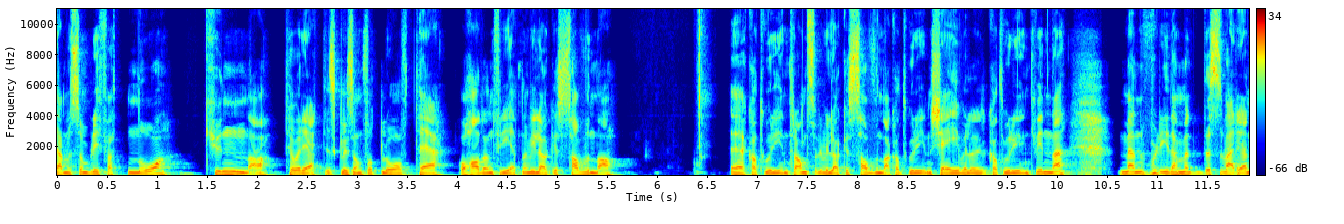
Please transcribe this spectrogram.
dem som blir født nå, kunne teoretisk liksom fått lov til å ha den friheten, og ville ikke savna Eh, kategorien trans, eller ville ikke savna kategorien skeiv eller kategorien kvinne. Men fordi de dessverre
